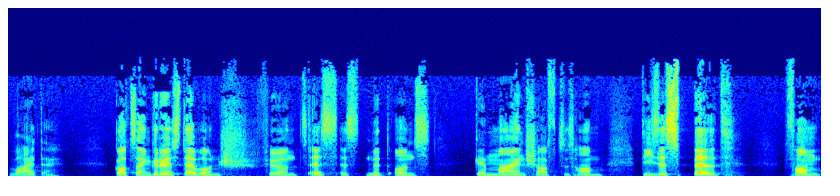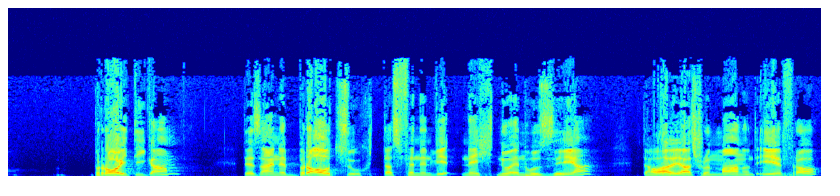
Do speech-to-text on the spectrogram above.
weiter. Gott sein größter Wunsch für uns ist, ist mit uns Gemeinschaft zu haben. Dieses Bild vom Bräutigam, der seine Braut sucht, das finden wir nicht nur in Hosea, da war ja schon Mann und Ehefrau.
